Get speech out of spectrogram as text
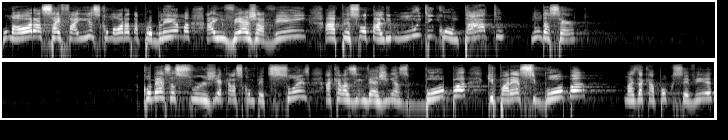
Uma hora sai faísca, uma hora dá problema, a inveja vem, a pessoa está ali muito em contato, não dá certo. Começa a surgir aquelas competições, aquelas invejinhas boba, que parece boba, mas daqui a pouco você vê,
